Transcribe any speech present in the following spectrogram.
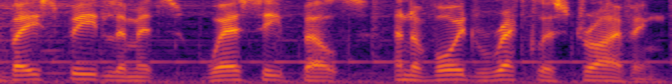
Obey speed limits, wear seat belts, and avoid reckless driving.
